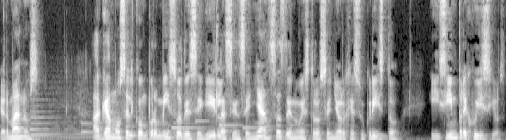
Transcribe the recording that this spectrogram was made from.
Hermanos, hagamos el compromiso de seguir las enseñanzas de nuestro Señor Jesucristo y sin prejuicios,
